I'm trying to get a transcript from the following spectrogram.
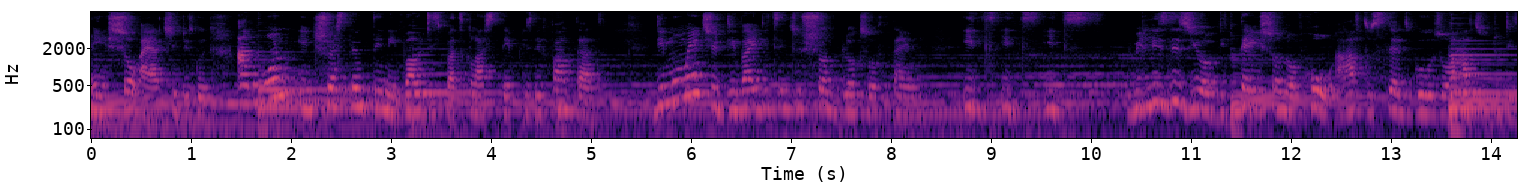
ensure i achieve this goal. And one interesting thing about this particular step is the fact that the moment you divide it into short blocks of time it it it releases you of the tension of oh i have to set goals or i have to do this.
